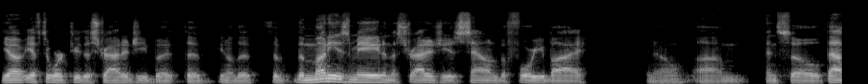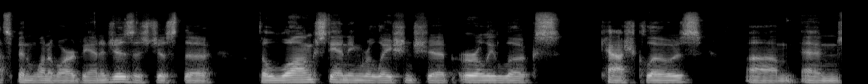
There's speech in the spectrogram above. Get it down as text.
yeah, you have to work through the strategy, but the you know the the the money is made and the strategy is sound before you buy, you know. Um, and so that's been one of our advantages is just the the long-standing relationship, early looks, cash close, um, and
